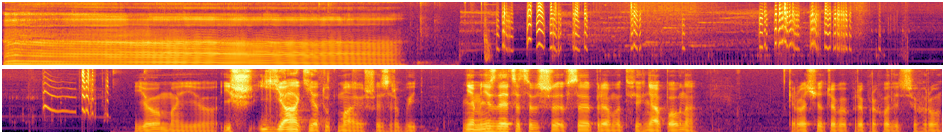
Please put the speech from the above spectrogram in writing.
А. Йо-майо. І ж як я тут маю щось зробити? Ні, мені здається, це все, все прямо от фігня повна. Коротше, треба перепроходити всю гру.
